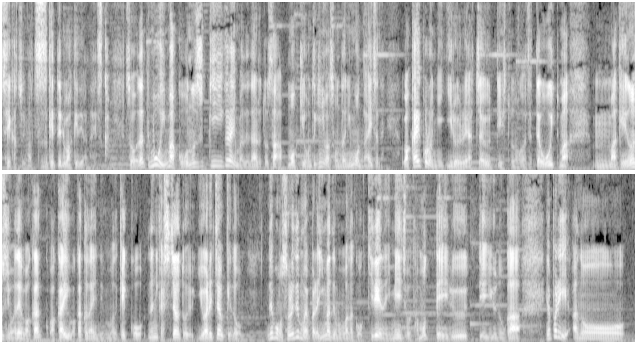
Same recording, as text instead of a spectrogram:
生活を今続けてるわけではないですか。そう。だってもう今この時期ぐらいまでなるとさ、もう基本的にはそんなにもうないじゃない。若い頃にいろいろやっちゃうっていう人の方が絶対多いと、まあ、うん、まあ芸能人はね、若若い、若くないんで、もう結構何かしちゃうと言われちゃうけど、でもそれでもやっぱり今でもまだこう綺麗なイメージを保っているっていうのが、やっぱりあのー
